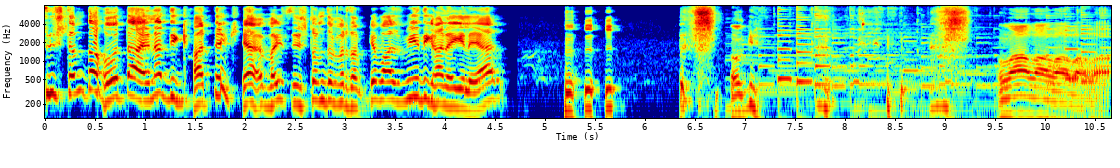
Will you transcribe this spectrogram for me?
सिस्टम तो होता है ना, दिखाते क्या है भाई? सिस्टम तो फिर सबके पास भी है दिखाने के लिए यार। ओके वाह वाह वाह वाह वाह।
